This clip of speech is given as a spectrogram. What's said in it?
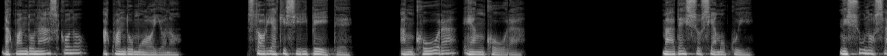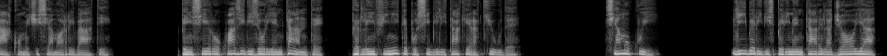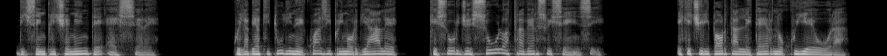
da quando nascono a quando muoiono. Storia che si ripete ancora e ancora. Ma adesso siamo qui. Nessuno sa come ci siamo arrivati. Pensiero quasi disorientante per le infinite possibilità che racchiude. Siamo qui, liberi di sperimentare la gioia di semplicemente essere quella beatitudine quasi primordiale che sorge solo attraverso i sensi e che ci riporta all'eterno qui e ora,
